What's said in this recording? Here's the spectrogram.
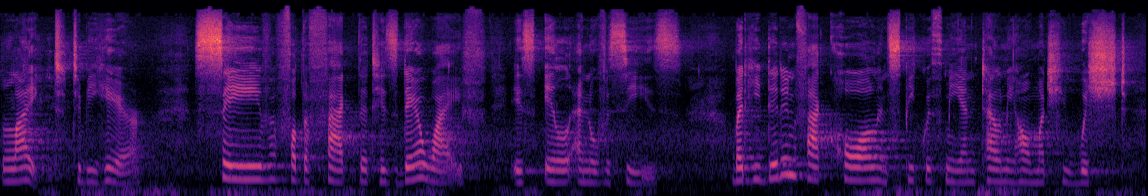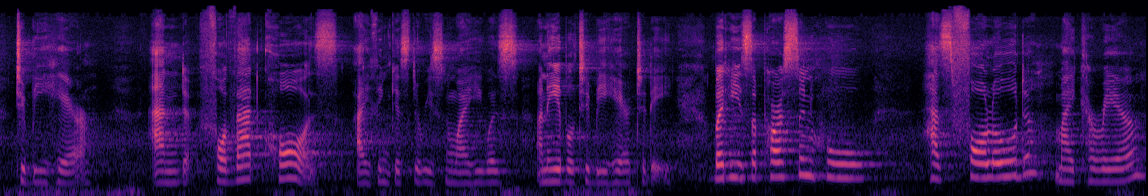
liked to be here, save for the fact that his dear wife is ill and overseas. But he did, in fact, call and speak with me and tell me how much he wished to be here. And for that cause, I think is the reason why he was unable to be here today. But he's a person who has followed my career.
